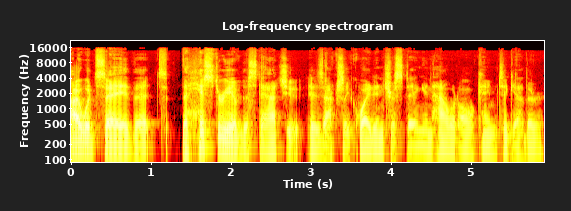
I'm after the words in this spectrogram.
I would say that the history of the statute is actually quite interesting in how it all came together.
